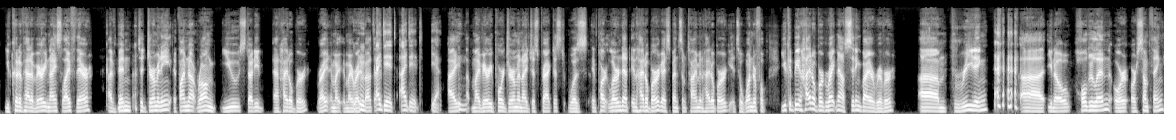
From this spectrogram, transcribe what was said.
you could have had a very nice life there. I've been to Germany. If I'm not wrong, you studied at Heidelberg, right? Am I am I right mm-hmm. about that? I did. I did. Yeah. I mm-hmm. my very poor German I just practiced was in part learned at in Heidelberg. I spent some time in Heidelberg. It's a wonderful. You could be in Heidelberg right now, sitting by a river, um, reading, uh, you know, Hölderlin or or something.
